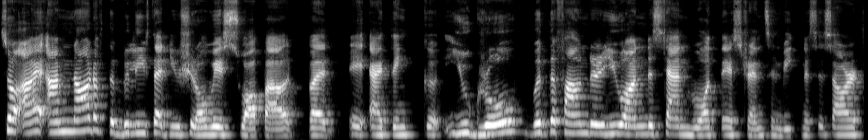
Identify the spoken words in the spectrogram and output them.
So i i'm not of the belief that you should always swap out but i think you grow with the founder you understand what their strengths and weaknesses are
